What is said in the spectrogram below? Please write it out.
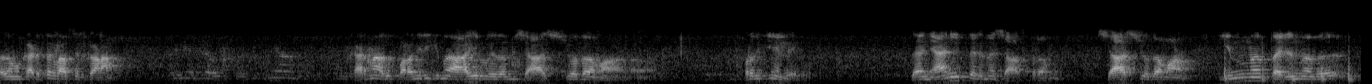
അത് നമുക്ക് അടുത്ത ക്ലാസ്സിൽ കാണാം. കാരണം അത് പറഞ്ഞിരിക്കുന്നത് ആയുർവേദം ശാശ്വതമാണ്. പ്രതിജ്ഞയല്ലേ? ഞാൻ ഞാനീ തരുന്ന ശാസ്ത്രം ശാശ്വതമാണ്. ഇന്ന് തരുന്നത്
